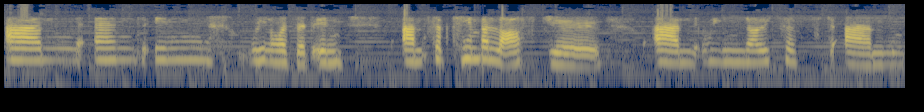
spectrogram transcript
Um, and in, when was it? In um, September last year, um, we noticed um,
